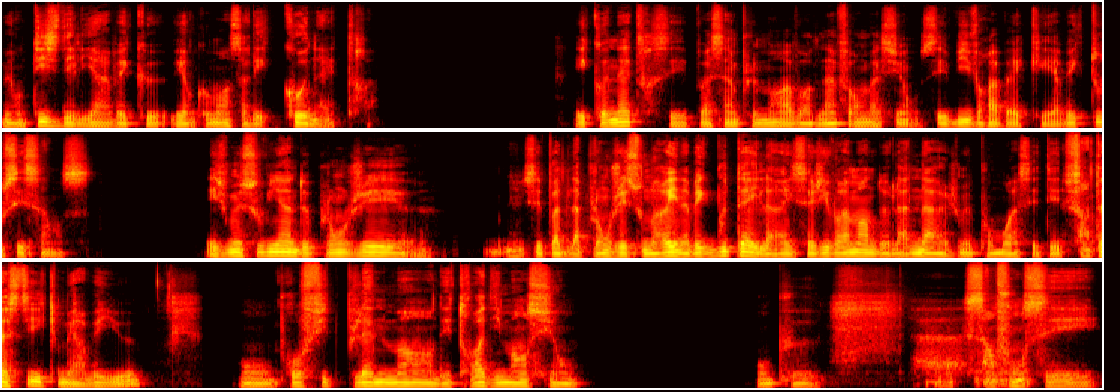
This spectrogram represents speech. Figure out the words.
mais on tisse des liens avec eux et on commence à les connaître. Et connaître, c'est pas simplement avoir de l'information, c'est vivre avec et avec tous ses sens. Et je me souviens de plonger, euh, c'est pas de la plongée sous-marine avec bouteille là, il s'agit vraiment de la nage, mais pour moi c'était fantastique, merveilleux on profite pleinement des trois dimensions. On peut euh, s'enfoncer,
